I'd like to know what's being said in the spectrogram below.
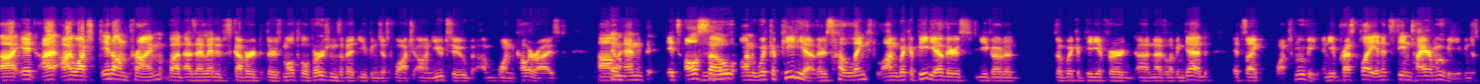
Uh, it I, I watched it on Prime, but as I later discovered, there's multiple versions of it you can just watch on YouTube, uh, one colorized. Um, and it's also on Wikipedia. There's a link on Wikipedia. There's you go to the Wikipedia for uh, Night of the Living Dead. It's like watch movie, and you press play, and it's the entire movie. You can just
